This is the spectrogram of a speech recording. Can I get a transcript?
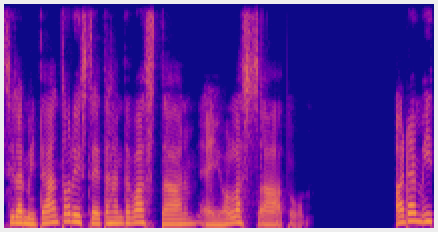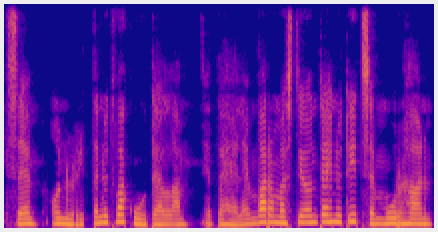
sillä mitään todisteita häntä vastaan ei olla saatu. Adam itse on yrittänyt vakuutella, että Helen varmasti on tehnyt itsemurhan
